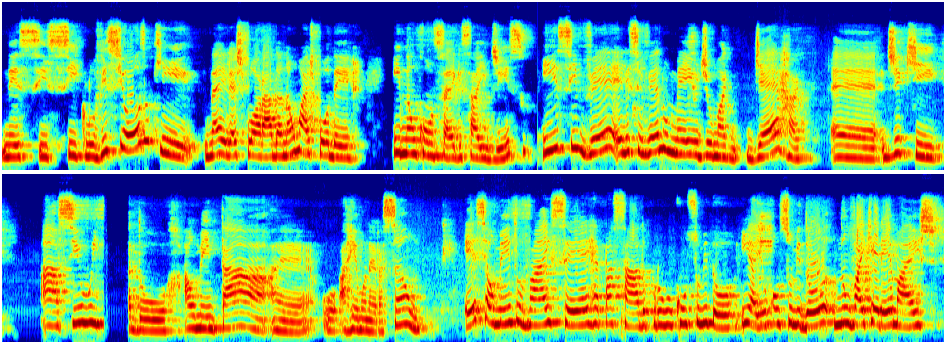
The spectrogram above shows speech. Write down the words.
nesse ciclo vicioso que né, ele é explorado a não mais poder e não consegue sair disso. E se vê, ele se vê no meio de uma guerra é, de que ah, se o empregador aumentar é, a remuneração, esse aumento vai ser repassado para o consumidor. E aí o consumidor não vai querer mais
